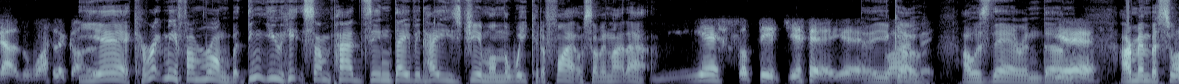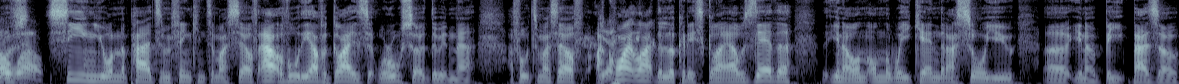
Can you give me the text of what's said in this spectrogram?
that was a while ago. Yeah, correct me if I'm wrong, but didn't you hit some pads in David Haye's gym on the week of the fight or something like that? Yes, I did. Yeah, yeah. There you go. I was there, and um, yeah. I remember sort oh, of wow. seeing you on the pads and thinking to myself, out of all the other guys that were also doing that, I thought to myself, I Yeah. quite like the look of this guy. I was there the, you know, on, on the weekend, and I saw you, uh, you know, beat Bazo,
